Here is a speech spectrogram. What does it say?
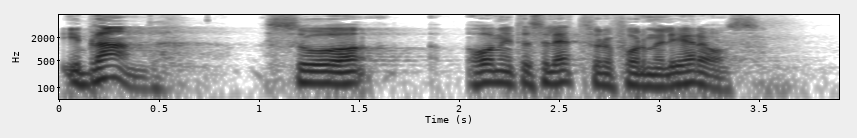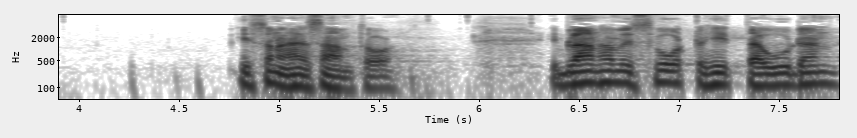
ibland så har vi inte så lätt för att formulera oss i sådana här samtal. Ibland har vi svårt att hitta orden.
